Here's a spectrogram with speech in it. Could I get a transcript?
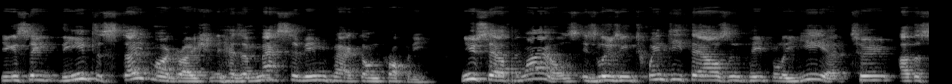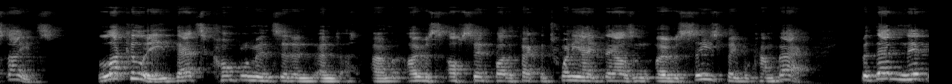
you can see the interstate migration has a massive impact on property. New South Wales is losing 20,000 people a year to other states. Luckily, that's complemented and, and um, over, offset by the fact that 28,000 overseas people come back. But that net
